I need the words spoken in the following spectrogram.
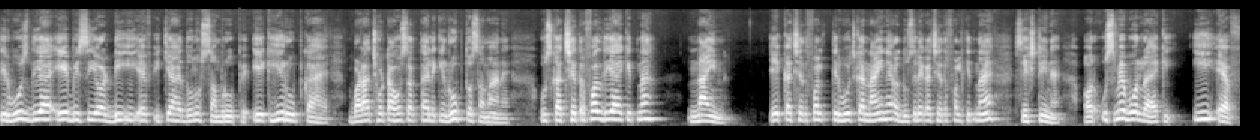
त्रिभुज दिया है ए बी सी और डी ई एफ़ क्या है? दोनों समरूप है, एक ही रूप का है। बड़ा छोटा हो सकता है, लेकिन रूप तो समान है। उसका क्षेत्रफल दिया है कितना? नाइन। एक का क्षेत्रफल त्रिभुज का नाइन है और दूसरे का क्षेत्रफल कितना है? सिक्सटीन है। और उसमें बोल रहा है कि ई e एफ़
